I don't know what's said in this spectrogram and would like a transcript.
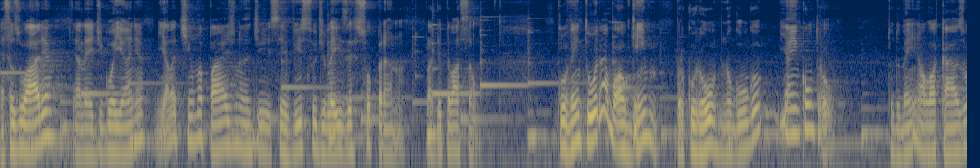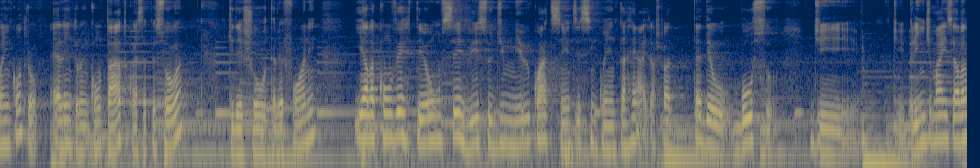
Essa usuária, ela é de Goiânia e ela tinha uma página de serviço de laser soprano para depilação. Porventura, alguém procurou no Google e a encontrou. Tudo bem? Ao acaso a encontrou. Ela entrou em contato com essa pessoa que deixou o telefone e ela converteu um serviço de R$ 1.450. Acho que ela até deu buço de, de brinde, mas ela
